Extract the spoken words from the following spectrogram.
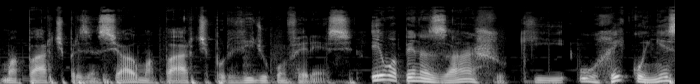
uma parte presencial, uma parte por videoconferência. Eu apenas acho que o reconhecimento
